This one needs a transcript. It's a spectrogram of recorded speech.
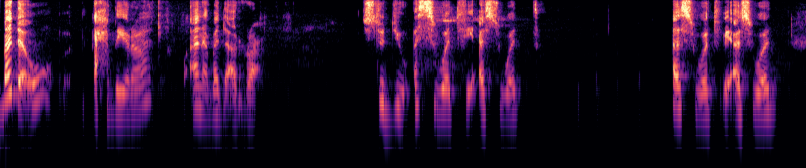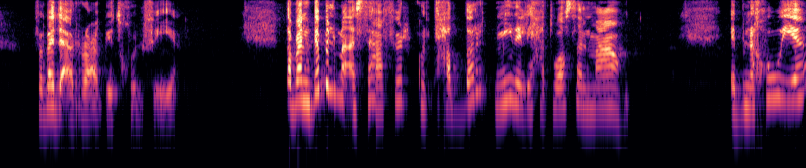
بدأوا تحضيرات وأنا بدأ الرعب. استوديو أسود في أسود. أسود في أسود. فبدأ الرعب يدخل فيا. طبعا قبل ما أسافر كنت حضرت مين اللي حتواصل معاهم؟ ابن أخويا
